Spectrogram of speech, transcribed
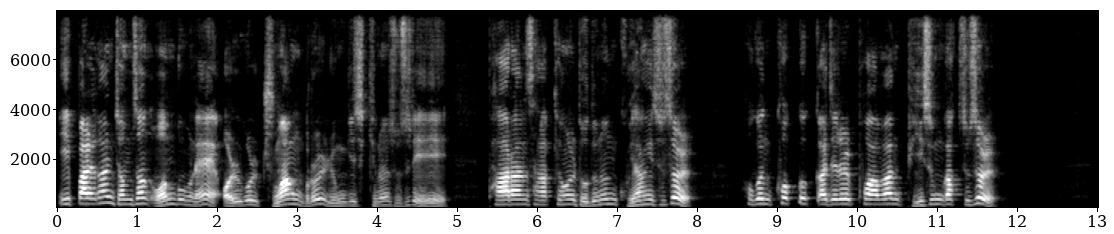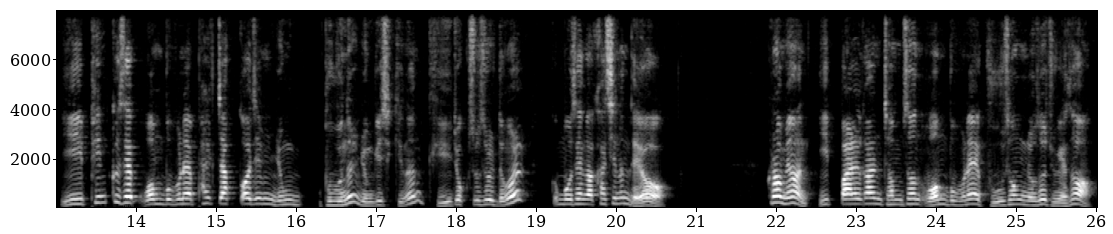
이 빨간 점선 원 부분에 얼굴 중앙부를 융기시키는 수술이 파란 사각형을 돋우는 고양이 수술 혹은 코끝까지를 포함한 비순각 수술 이 핑크색 원 부분의 팔짝 꺼짐 융, 부분을 융기시키는 귀족 수술 등을 그뭐 생각하시는데요. 그러면 이 빨간 점선 원 부분의 구성 요소 중에서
